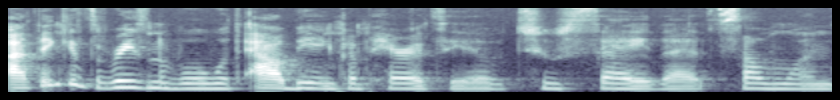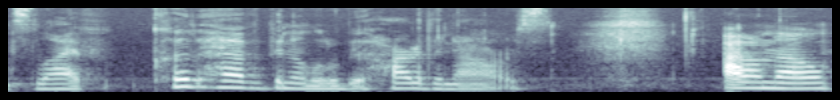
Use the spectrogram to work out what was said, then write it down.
I think it's reasonable without being comparative to say that someone's life could have been a little bit harder than ours. I don't know.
